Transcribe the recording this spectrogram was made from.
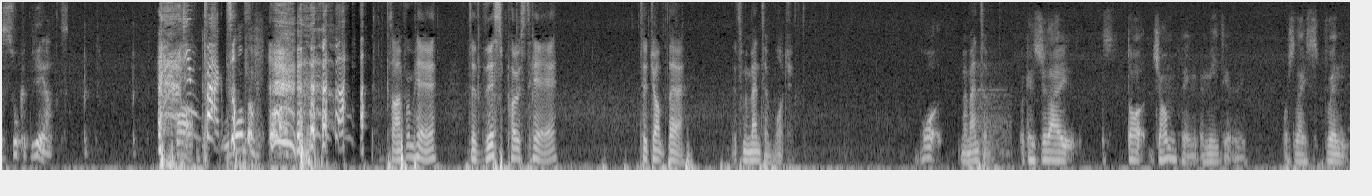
Сука, блядь. you backed up. What the fuck? So I'm from here to this post here to jump there. It's momentum. Watch What? momentum. Okay, should I start jumping immediately? Or should I sprint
